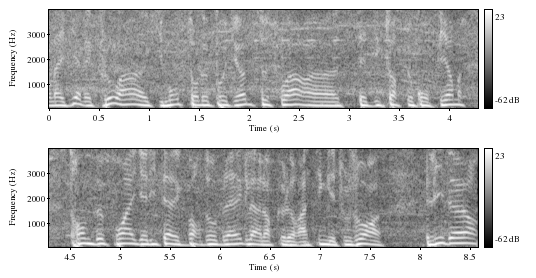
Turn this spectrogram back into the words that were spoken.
On l'a dit avec Flo, hein, qui monte sur le podium ce soir. euh, cette victoire se confirme, 32 points à égalité avec Bordeaux-Blègle, alors que le Racing est toujours leader.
